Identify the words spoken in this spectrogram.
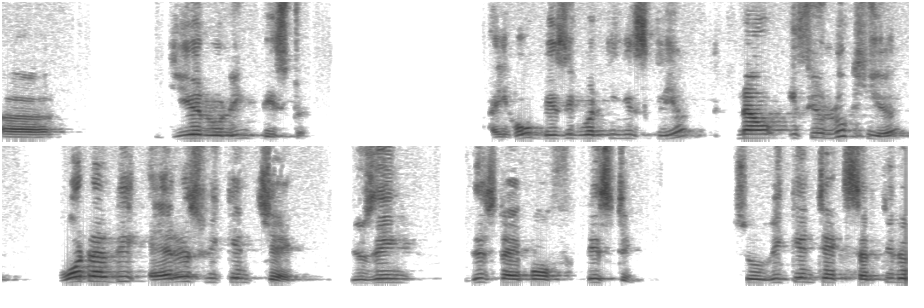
uh, gear rolling tester. I hope basic working is clear. Now, if you look here, what are the errors we can check using this type of testing? So we can check circular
